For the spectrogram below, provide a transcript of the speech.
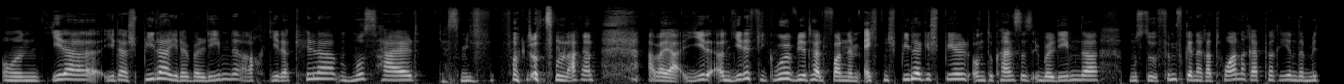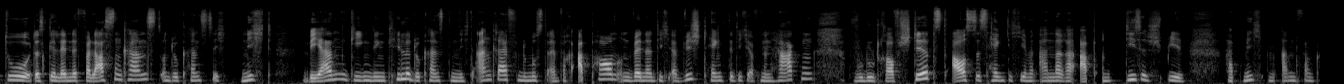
Und jeder, jeder Spieler, jeder Überlebende, auch jeder Killer muss halt Jasmin fängt schon zum Lachen. Aber ja, jede, und jede Figur wird halt von einem echten Spieler gespielt und du kannst als Überlebender, musst du fünf Generatoren reparieren, damit du das Gelände verlassen kannst und du kannst dich nicht wehren gegen den Killer, du kannst ihn nicht angreifen, du musst einfach abhauen und wenn er dich erwischt, hängt er dich auf einen Haken, wo du drauf stirbst, aus das hängt dich jemand anderer ab. Und dieses Spiel hat mich am Anfang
